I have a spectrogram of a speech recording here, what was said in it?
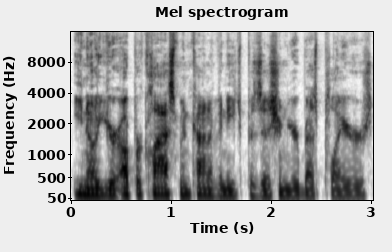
you know, your upperclassmen kind of in each position, your best players,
